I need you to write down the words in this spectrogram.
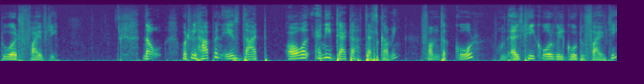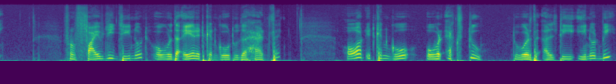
towards 5G. Now what will happen is that all any data that's coming from the core from the LT core will go to 5G. From 5G G node over the air it can go to the handset or it can go over X2 towards LTE eNodeB B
